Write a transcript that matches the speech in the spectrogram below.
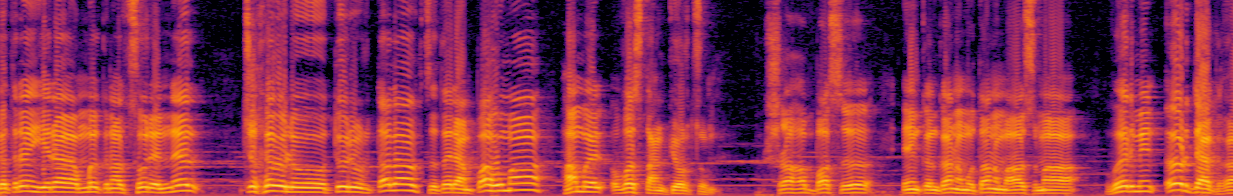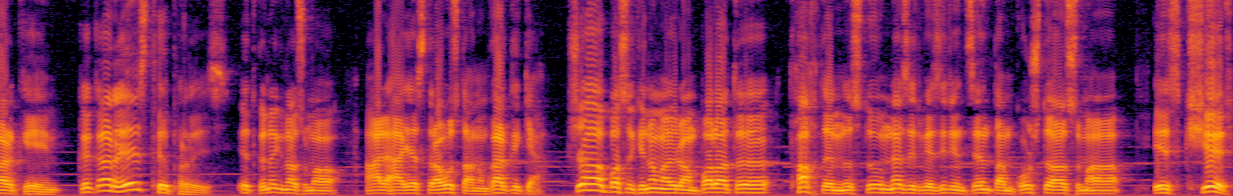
կտրեն երա մկնացորեննել ճխևելու տուրուր տալավ ծտերան պահումա համել վստան կյորցում։ Շահաբասը ընկնկանը մոտանում ասումա վերմին ördak ղարկեմ կկարես թփրես այդ կնեկն ասումա ալ հայստրաուստանում ղարկը կյա Շահաբասը կինամ այրան պալատը թախտ են նստում նազիր վեզիրին ցենտամ կոշտը ասումա ես քշեր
